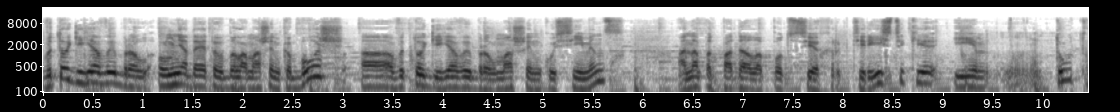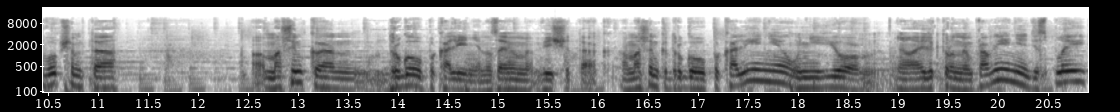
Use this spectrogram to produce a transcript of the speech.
В итоге я выбрал, у меня до этого была машинка Bosch, а в итоге я выбрал машинку Siemens. Она подпадала под все характеристики, и тут, в общем-то, машинка другого поколения, назовем вещи так. Машинка другого поколения, у нее а, электронное управление, дисплей,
